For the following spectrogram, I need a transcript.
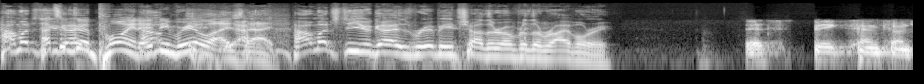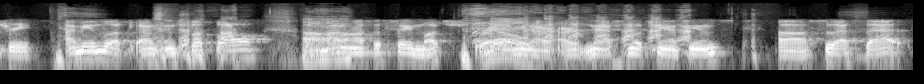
How much? That's guys, a good point. How, I didn't even realize yeah, that. How much do you guys rib each other over the rivalry? It's Big Ten country. I mean, look, in football, um, uh-huh. I don't have to say much, right? I mean, our, our national champions. Uh, so that's that.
